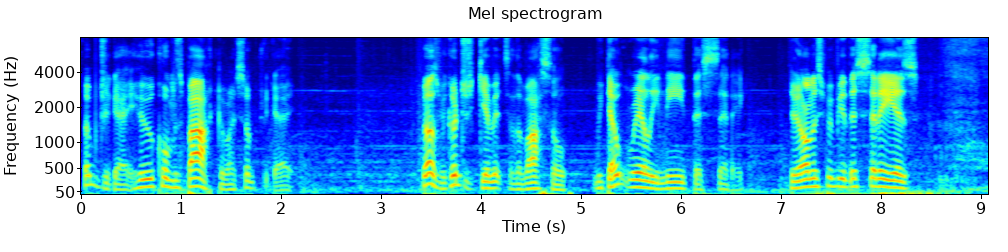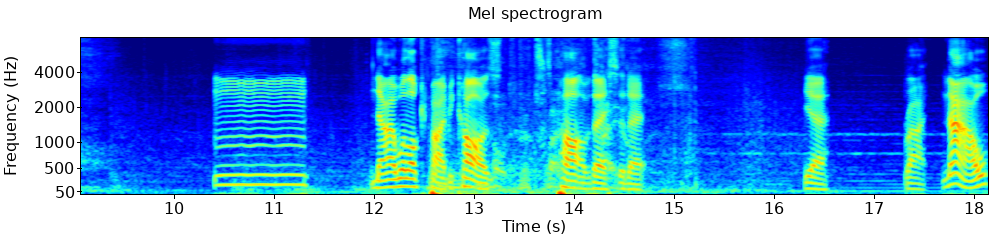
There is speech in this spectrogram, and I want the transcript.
Subjugate. Who comes back if I subjugate? Because we could just give it to the vassal. We don't really need this city. To be honest with you, this city is... Mm, no, I will occupy because it's part of this, isn't it? Yeah. Right. Now,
